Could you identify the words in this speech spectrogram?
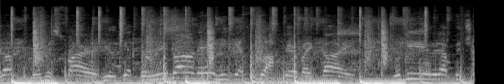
It up. He'll misfire. He'll get the rebound and he gets blocked there by Kai. We'll give it up to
